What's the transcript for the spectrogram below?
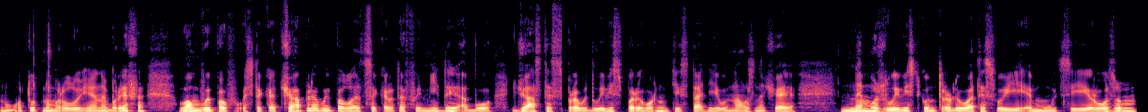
ну отут нумерологія не бреше, вам випав ось така чапля випала, це карта Феміди або Джастис, справедливість перегорнутій стадії, вона означає неможливість контролювати свої емоції. Розум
